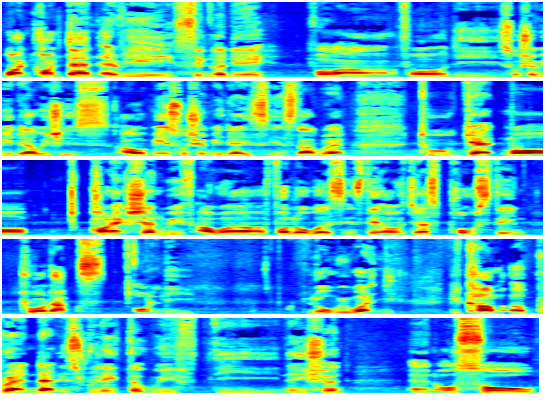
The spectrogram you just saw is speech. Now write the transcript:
one content every single day for uh for the social media which is our main social media is Instagram to get more connection with our followers instead of just posting products only you know we want become a brand that is related with the nation and also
